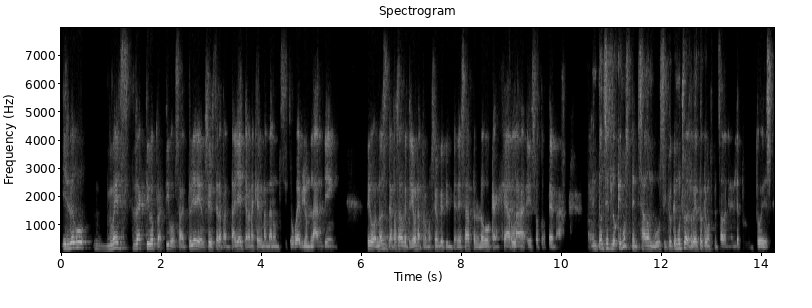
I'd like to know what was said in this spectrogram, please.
Y luego no es reactivo proactivo. O sea, tú ya recibiste la pantalla y te van a querer mandar un sitio web y un landing. Digo, no sé si te ha pasado que te llega una promoción que te interesa, pero luego canjearla es otro tema. Entonces, lo que hemos pensado en Gus, y creo que mucho del reto que hemos pensado a nivel de producto es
